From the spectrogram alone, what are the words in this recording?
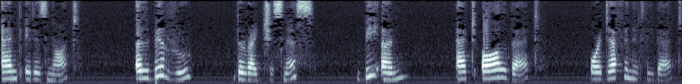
and it is not, al birru, the righteousness, be an, at all that, or definitely that,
